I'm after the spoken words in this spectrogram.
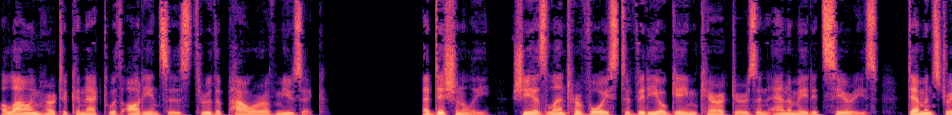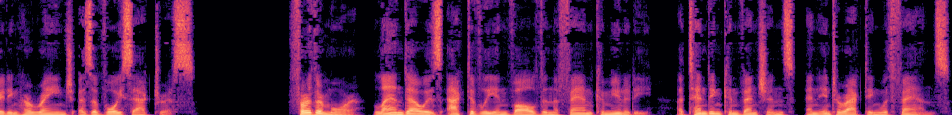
allowing her to connect with audiences through the power of music. Additionally, she has lent her voice to video game characters and animated series, demonstrating her range as a voice actress. Furthermore, Landau is actively involved in the fan community, attending conventions and interacting with fans.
